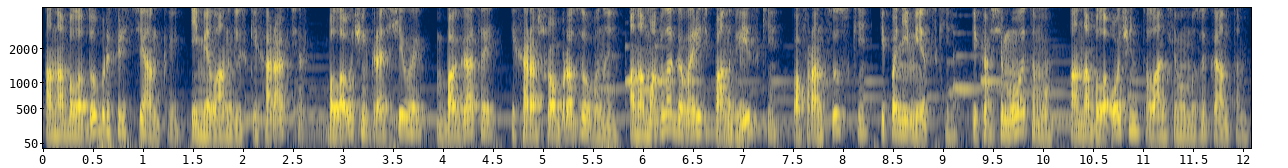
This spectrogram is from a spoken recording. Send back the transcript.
она была доброй христианкой, имела английский характер, была очень красивой, богатой и хорошо образованной. Она могла говорить по-английски, по-французски и по-немецки. И ко всему этому она была очень талантливым музыкантом.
